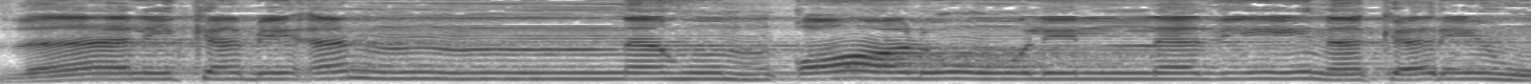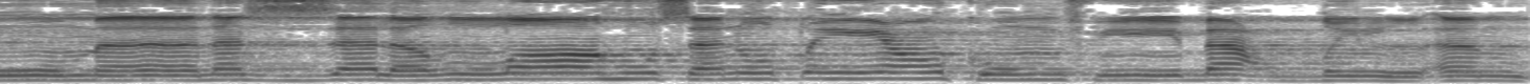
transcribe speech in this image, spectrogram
ذلك بأنهم قالوا للذين كرهوا ما نزل الله سنطيعكم في بعض الأمر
